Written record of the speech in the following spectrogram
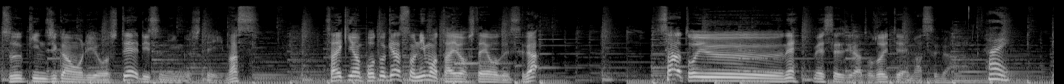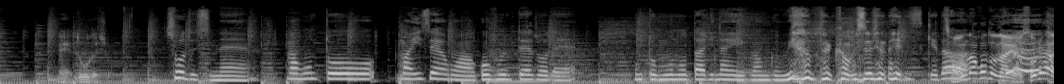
通勤時間を利用してリスニングしています。最近はポッドキャストにも対応したようですがさあというねメッセージが届いていますが。はいねどうでしょう？そうですね。まあ本当まあ以前は5分程度で本当物足りない番組だったかもしれないですけど。そんなことないよ。それは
